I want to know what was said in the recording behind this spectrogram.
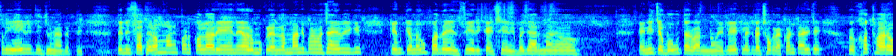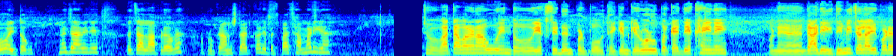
ફ્રી એવી હતી જુનાગઢથી. તેની સાથે રમવાની પણ કલર એને રમકડાને રમવાની પણ મજા આવી ગઈ. કેમ કે અમે ઉપર રહીએ ને શેરી કાંઈ છે નહીં. બજારમાં એ નીચે બહુ ઉતરવાનું હોય એટલે એકલા છોકરા કંટાળી જાય. કોઈ ખથવારો હોય તો મજા આવી જાય. તો ચાલો આપણે હવે આપણું કામ સ્ટાર્ટ કરીએ, પછી પાછા મળીએ. જો વાતાવરણ આવું હોય ને તો એક્સિડન્ટ પણ બહુ થાય. કેમ કે રોડ ઉપર કાંઈ દેખાય નહીં અને ગાડી ધીમી ચલાવવી પડે.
